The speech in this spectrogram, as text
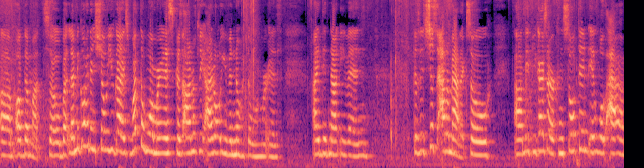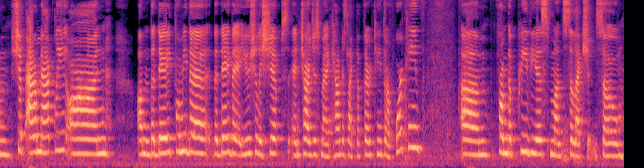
um, of the month. So, but let me go ahead and show you guys what the warmer is because honestly, I don't even know what the warmer is. I did not even, because it's just automatic. So um, if you guys are a consultant, it will um, ship automatically on um, the day. For me, the, the day that it usually ships and charges my account is like the 13th or 14th um, from the previous month's selection. So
